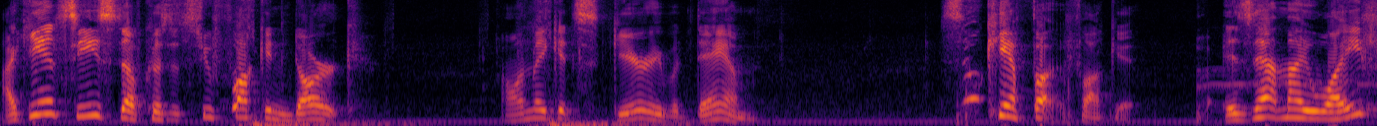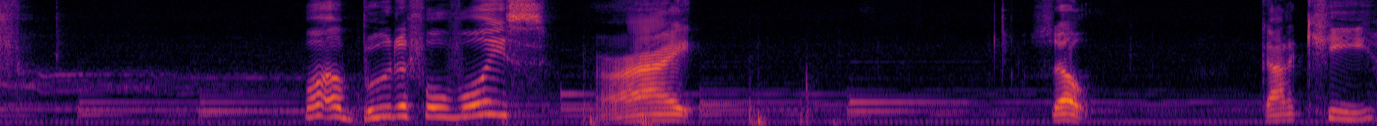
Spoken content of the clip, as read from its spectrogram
I can't see stuff because it's too fucking dark. I want to make it scary, but damn. Still can't fu- fuck it. Is that my wife? What a beautiful voice. Alright. So, got a key.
